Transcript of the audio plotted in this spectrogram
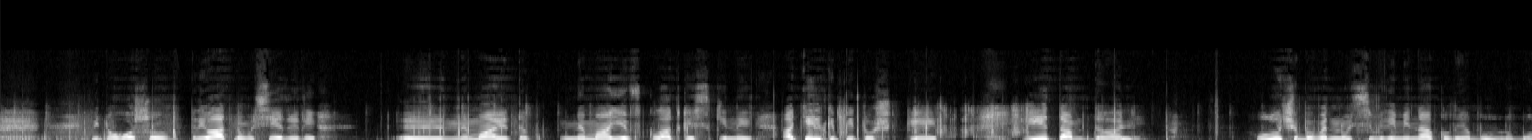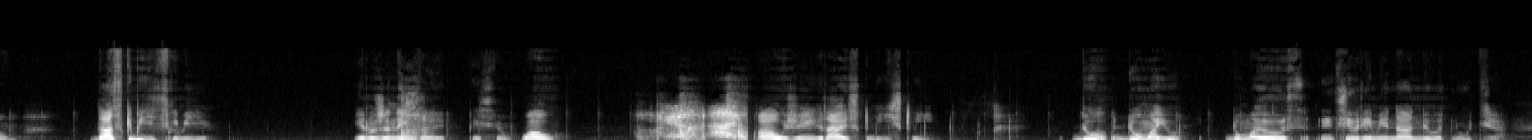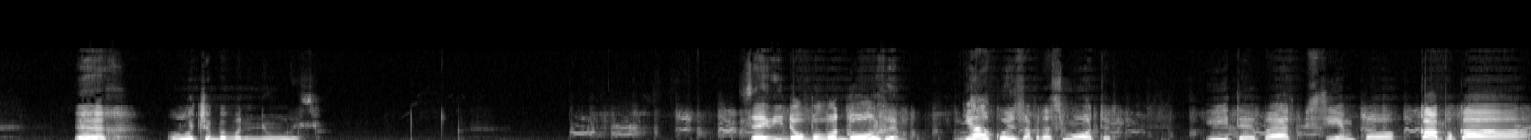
Від того, що в приватному сервері е, немає так, немає вкладки скіни, а тільки петушки. І там далі. Лучше би вернуться времена, коли я був нубом. Да, скибіді, скибіді? Він уже не грає пісню. Вау. А, уже играю скибіді, скибіді. Ду, думаю, думаю, ці времена не вернуться. Ех, лучше би вернулись. Це відео було довгим. Дякую за просмотр. І тепер всім пока-пока.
